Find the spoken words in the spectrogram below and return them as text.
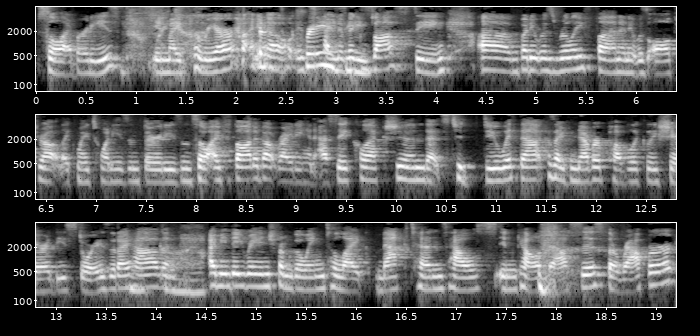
celebrities in my career. I know it's kind of exhausting, um, but it was really fun, and it was all throughout like my 20s and 30s. And so I've thought about writing an essay collection that's to do with that because I've never publicly shared these stories that I have, and I mean they range from going to like Mack 10's house in Calabasas, the rapper,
